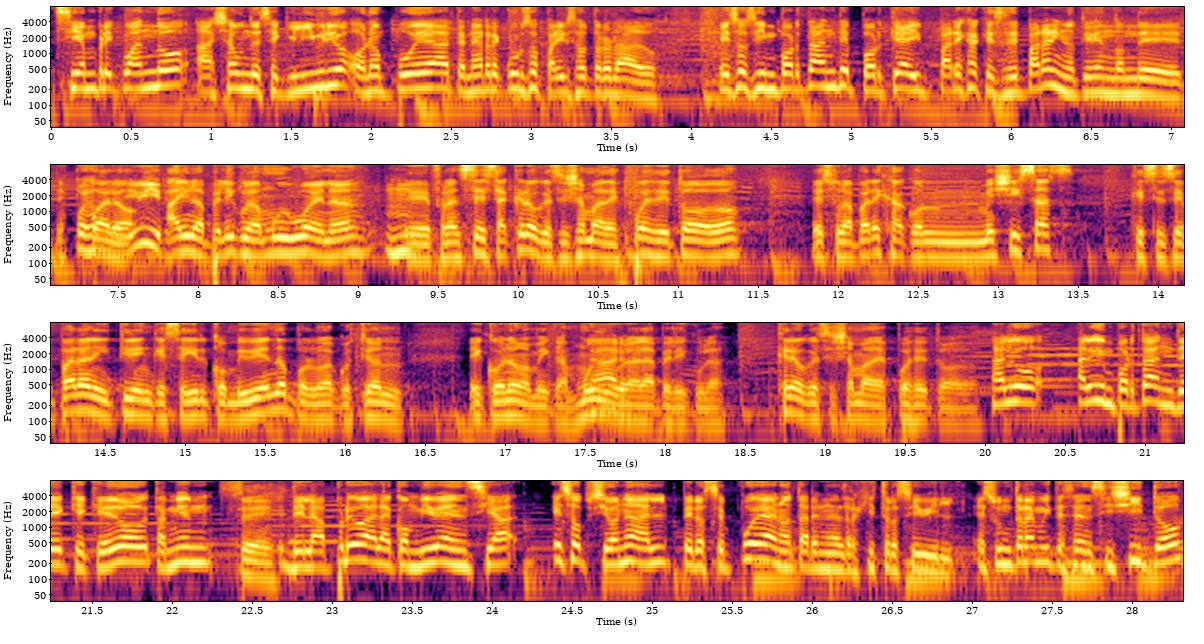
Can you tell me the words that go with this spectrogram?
siempre y cuando haya un desequilibrio o no pueda tener recursos para irse a otro lado. Eso es importante porque hay parejas que se separan y no tienen dónde, después Bueno, dónde vivir. hay una película muy buena, eh, francesa, creo que se llama Después de todo. Es una pareja con mellizas que se separan y tienen que seguir conviviendo por una cuestión económica. Muy Claro. dura la película. Creo que se llama Después de todo. Algo, algo importante que quedó también Sí. de la prueba de la convivencia es opcional, pero se puede anotar en el registro civil. Es un trámite sencillito,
